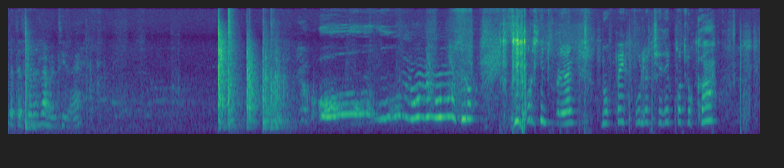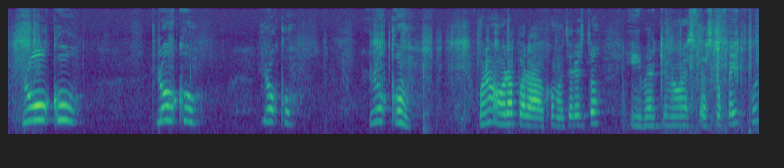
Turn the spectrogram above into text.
La tercera es la vencida, ¿eh? ¡Oh! No, no, no, no, cero. 100% real, no fake Full HD 4K. ¡Loco! ¡Loco! ¡Loco! ¡Loco! Bueno, ahora para cometer esto y ver que no es esto fake, pues,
